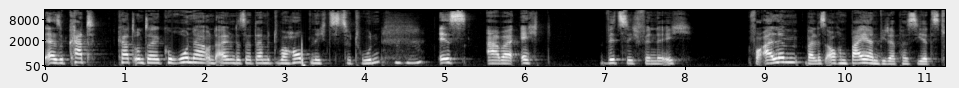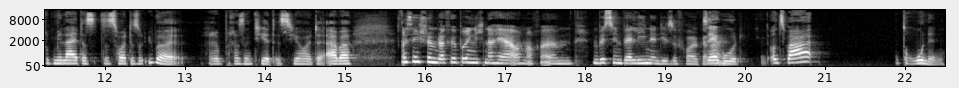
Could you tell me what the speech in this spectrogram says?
Also Cut. Cut unter Corona und allem, das hat damit überhaupt nichts zu tun. Mhm. Ist aber echt witzig, finde ich. Vor allem, weil es auch in Bayern wieder passiert. Es tut mir leid, dass das heute so überrepräsentiert ist hier heute. Aber ist nicht schlimm, dafür bringe ich nachher auch noch ähm, ein bisschen Berlin in diese Folge. Sehr rein. gut. Und zwar Drohnen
